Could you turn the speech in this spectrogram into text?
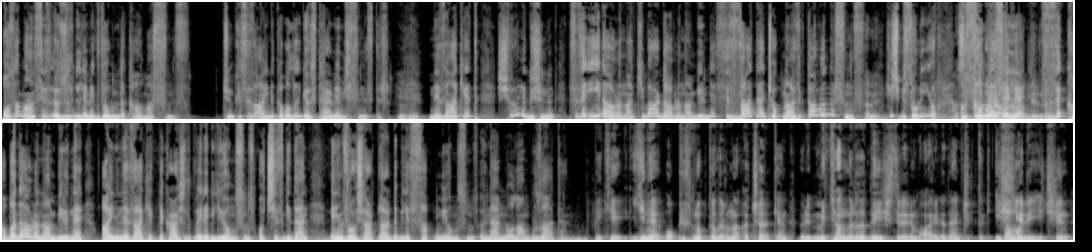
O zaman siz özür dilemek zorunda kalmazsınız. Çünkü siz aynı kabalığı göstermemişsinizdir. Hı hı. Nezaket şöyle düşünün. Size iyi davranan, kibar davranan birine siz zaten çok nazik davranırsınız. Tabii. Hiçbir sorun yok. Asıl, Asıl mesele size kaba davranan birine aynı nezakette karşılık verebiliyor musunuz? O çizgiden en zor şartlarda bile sapmıyor musunuz? Önemli olan bu zaten. Peki yine o püf noktalarını açarken böyle mekanları da değiştirelim. Aileden çıktık iş tamam. yeri için.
